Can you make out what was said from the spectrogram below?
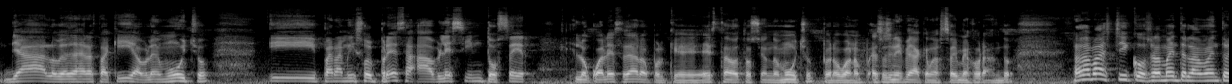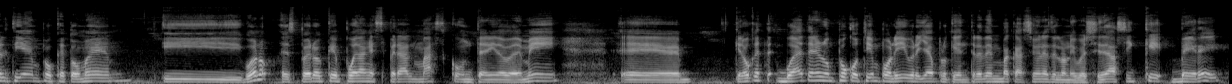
ya lo voy a dejar hasta aquí. Hablé mucho. Y para mi sorpresa, hablé sin toser lo cual es raro porque he estado tosiendo mucho, pero bueno, eso significa que me estoy mejorando. Nada más chicos, realmente lamento el tiempo que tomé y bueno, espero que puedan esperar más contenido de mí. Eh, creo que voy a tener un poco tiempo libre ya porque entré en vacaciones de la universidad, así que veré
